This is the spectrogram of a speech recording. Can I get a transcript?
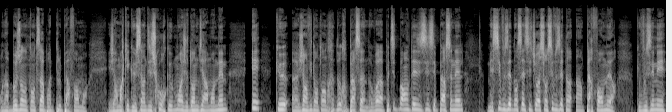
On a besoin d'entendre ça pour être plus performant. Et j'ai remarqué que c'est un discours que moi, je dois me dire à moi-même et que euh, j'ai envie d'entendre d'autres personnes. Donc voilà, petite parenthèse ici, c'est personnel. Mais si vous êtes dans cette situation, si vous êtes un, un performeur, que vous aimez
